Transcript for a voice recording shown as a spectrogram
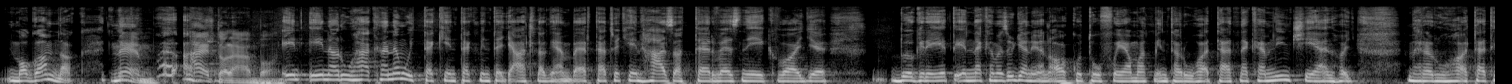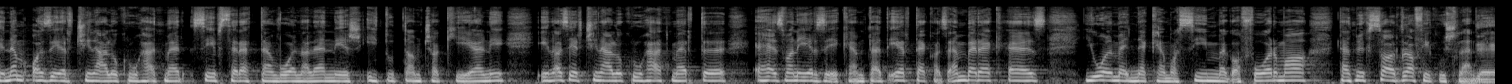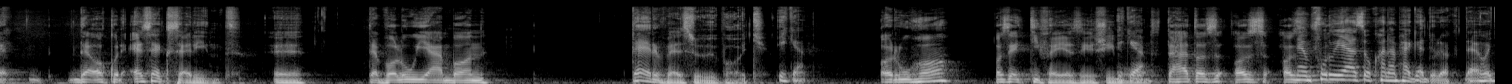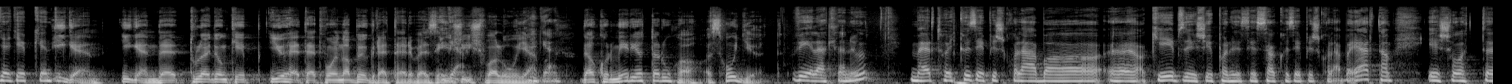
Magamnak? Hát nem, általában. Én, én a ruhákra nem úgy tekintek, mint egy átlagember. Tehát, hogy én házat terveznék, vagy bögrét, én nekem ez ugyanolyan alkotó folyamat, mint a ruha. Tehát nekem nincs ilyen, hogy mert a ruha, tehát én nem azért csinálok ruhát, mert szép szerettem volna lenni, és így tudtam csak kiélni. Én azért csinálok ruhát, mert ehhez van érzékem. Tehát értek az emberekhez, jól megy nekem a szín, meg a forma, tehát még szar grafikus lenni. De, de akkor ezek szerint te valójában tervező vagy. Igen. A ruha az egy kifejezési igen. mód. Tehát az, az, az... Nem furujázok, hanem hegedülök, de hogy egyébként... Igen, igen, de tulajdonképp jöhetett volna bögre tervezés igen. is valójában. Igen. De akkor miért jött a ruha? Az hogy jött? Véletlenül mert hogy középiskolába, a képzés, iparművészeti szakközépiskolába jártam, és ott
